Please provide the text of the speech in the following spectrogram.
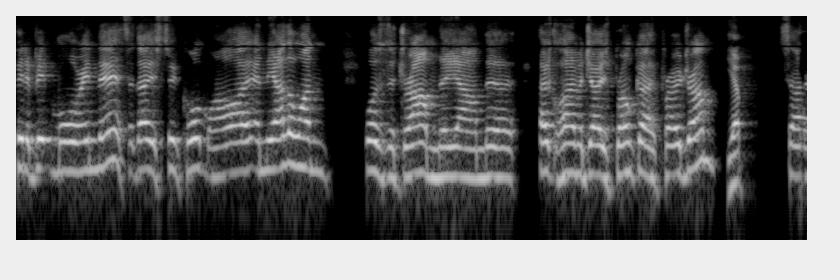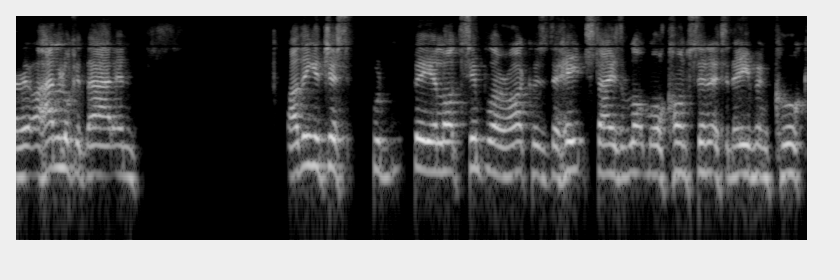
fit a bit more in there. So those two caught my eye, and the other one was the drum, the um the Oklahoma Joe's Bronco Pro drum. Yep. So I had a look at that, and I think it just would be a lot simpler, right? Because the heat stays a lot more constant. It's an even cook.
